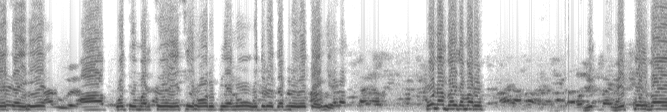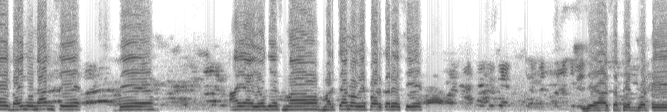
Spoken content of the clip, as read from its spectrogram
વેચાય છે, આ પોચું મરચું એસી હો રૂપિયાનું ઉધડું જબલું વેચાય છે. શું નામ ભાઈ તમારું? વિપુલભાઈ ભાઈ નું નામ છે. જે અહીંયા યોગેશમાં મરચાનો વેપાર કરે છે. જે આ સફેદ ગોટી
